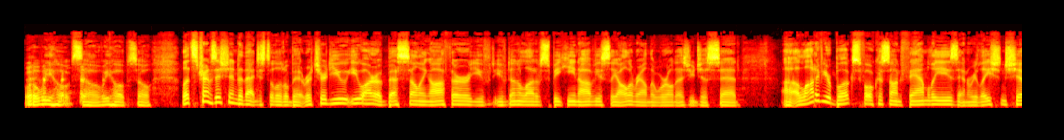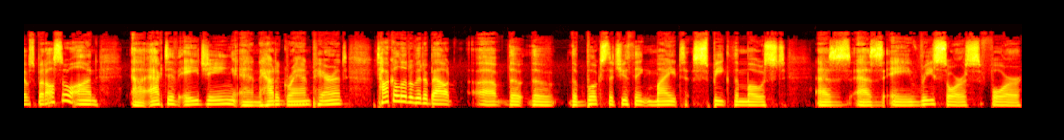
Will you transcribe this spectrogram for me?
Well, we hope so. We hope so. Let's transition to that just a little bit. Richard, you you are a best-selling author. You've you've done a lot of speaking, obviously all around the world, as you just said. Uh, a lot of your books focus on families and relationships, but also on uh, active aging and how to grandparent. Talk a little bit about uh, the the the books that you think might speak the most as as a resource for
